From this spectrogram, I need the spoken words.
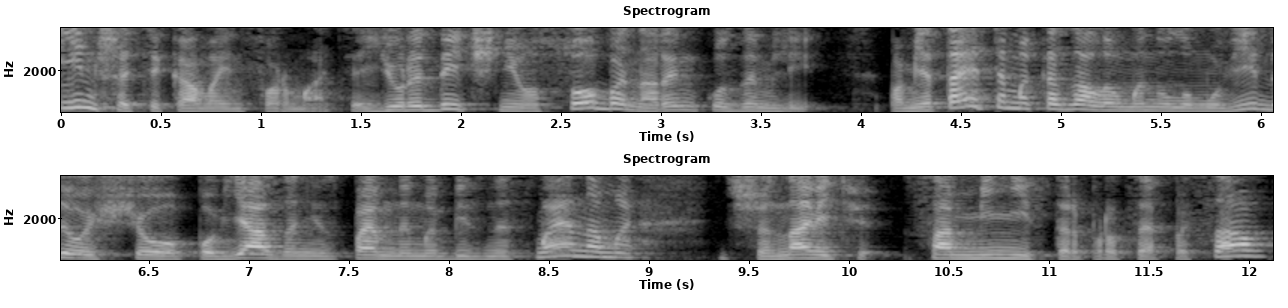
Інша цікава інформація: юридичні особи на ринку землі. Пам'ятаєте, ми казали в минулому відео, що пов'язані з певними бізнесменами, що навіть сам міністр про це писав.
